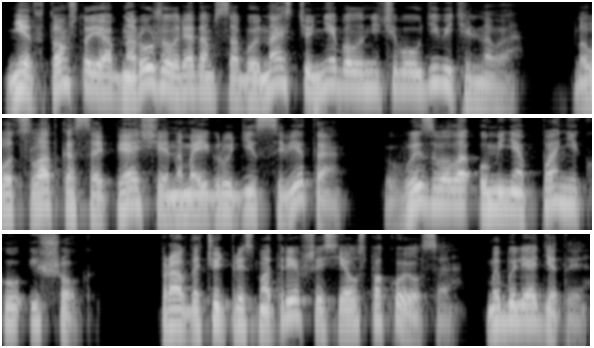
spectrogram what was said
Нет, в том, что я обнаружил рядом с собой Настю, не было ничего удивительного. Но вот сладко сопящая на моей груди света вызвала у меня панику и шок. Правда, чуть присмотревшись, я успокоился. Мы были одеты.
